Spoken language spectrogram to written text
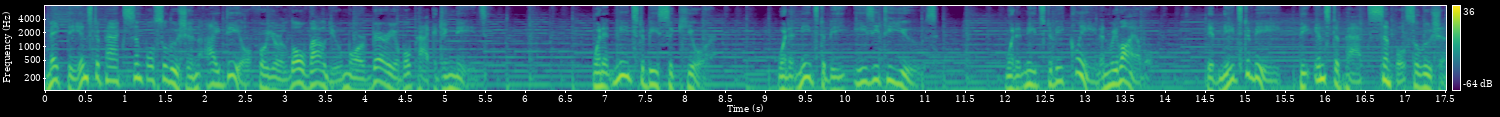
make the Instapak Simple solution ideal for your low-volume or variable packaging needs. When it needs to be secure, when it needs to be easy to use, when it needs to be clean and reliable, it needs to be the Instapak Simple solution.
